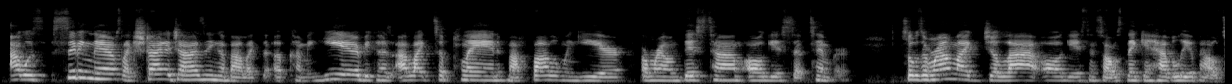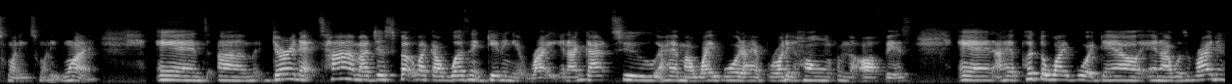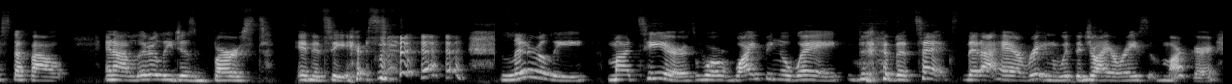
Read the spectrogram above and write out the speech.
I was sitting there, I was like strategizing about like the upcoming year because I like to plan my following year around this time, August, September. So it was around like July, August. And so I was thinking heavily about 2021. And um, during that time, I just felt like I wasn't getting it right. And I got to, I had my whiteboard, I had brought it home from the office, and I had put the whiteboard down and I was writing stuff out. And I literally just burst into tears. literally, my tears were wiping away the, the text that I had written with the dry erase marker.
